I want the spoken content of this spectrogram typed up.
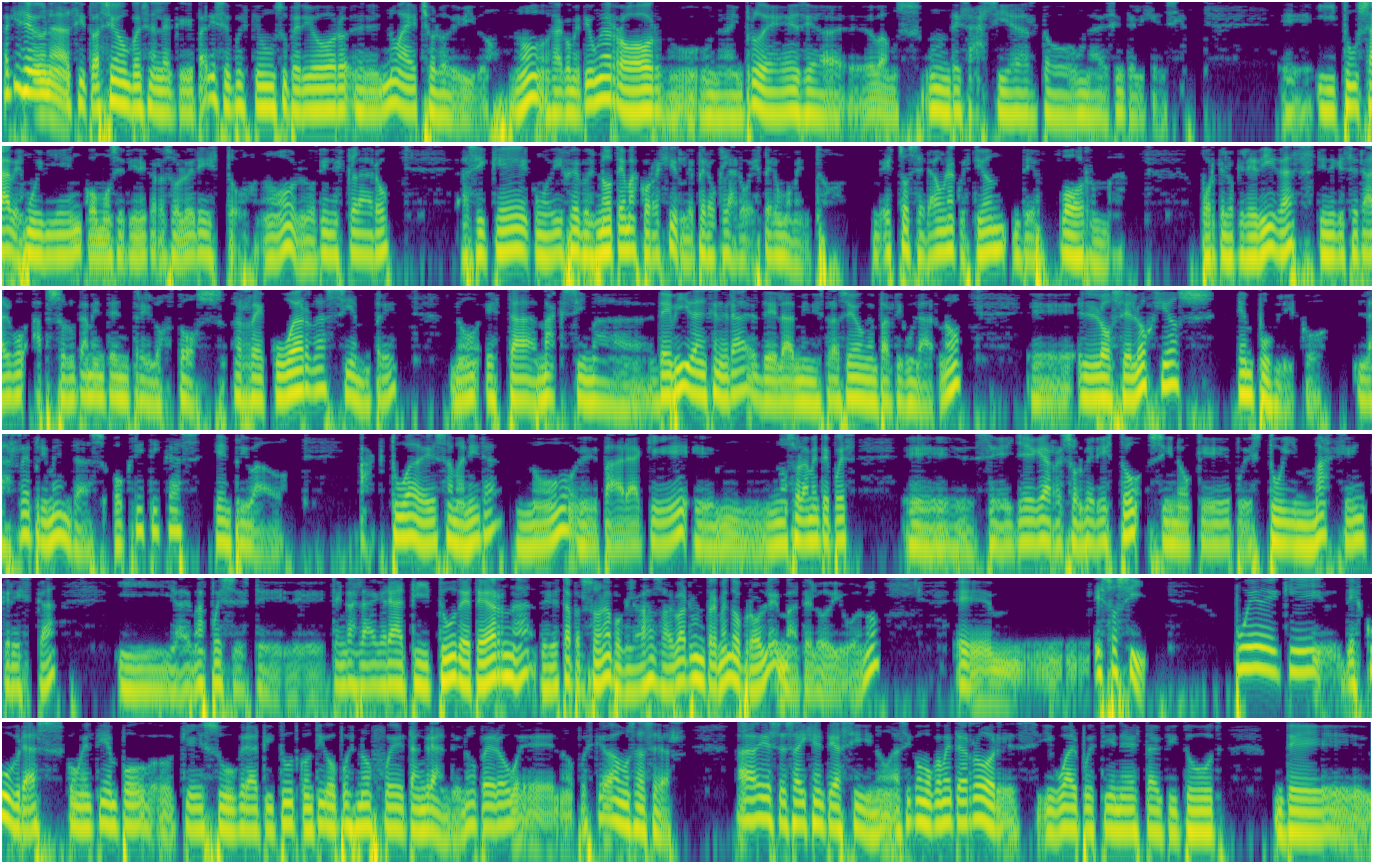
Aquí se ve una situación pues en la que parece pues que un superior eh, no ha hecho lo debido, ¿no? O sea, cometió un error, una imprudencia, eh, vamos, un desacierto, una desinteligencia. Eh, y tú sabes muy bien cómo se tiene que resolver esto, ¿no? Lo tienes claro. Así que, como dije, pues no temas corregirle, pero claro, espera un momento. Esto será una cuestión de forma porque lo que le digas tiene que ser algo absolutamente entre los dos. Recuerda siempre ¿no? esta máxima de vida en general, de la administración en particular. ¿no? Eh, los elogios en público, las reprimendas o críticas en privado. Actúa de esa manera, ¿no? Eh, para que em, no solamente pues eh, se llegue a resolver esto, sino que pues tu imagen crezca y además pues este, tengas la gratitud eterna de esta persona porque le vas a salvar un tremendo problema, te lo digo, ¿no? Em, eso sí, puede que descubras con el tiempo que su gratitud contigo pues no fue tan grande, ¿no? Pero bueno, pues ¿qué vamos a hacer? A veces hay gente así, ¿no? Así como comete errores, igual pues tiene esta actitud de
